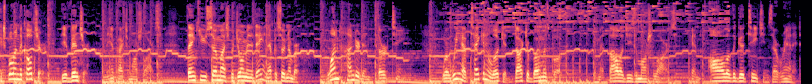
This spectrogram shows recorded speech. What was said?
Exploring the culture, the adventure, and the impact of martial arts. Thank you so much for joining me today in episode number 113 where we have taken a look at Dr. Bowman's book, The Mythologies of Martial Arts, and all of the good teachings that were in it.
